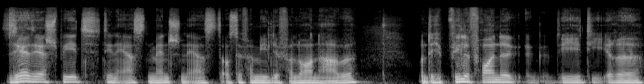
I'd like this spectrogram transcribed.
sehr, sehr spät den ersten Menschen erst aus der Familie verloren habe. Und ich habe viele Freunde, äh, die, die ihre,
